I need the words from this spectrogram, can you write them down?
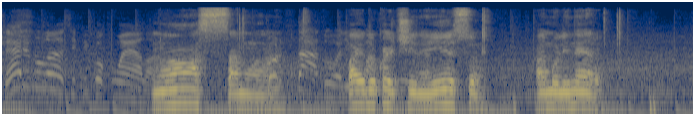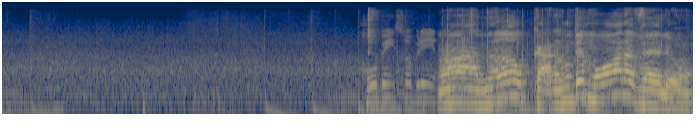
sério no lance ficou com ela. Nossa, mano. O do. Cortina, isso. Vai, Molinero. Rubens Sobrino. Ah, não, cara, não demora, velho.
